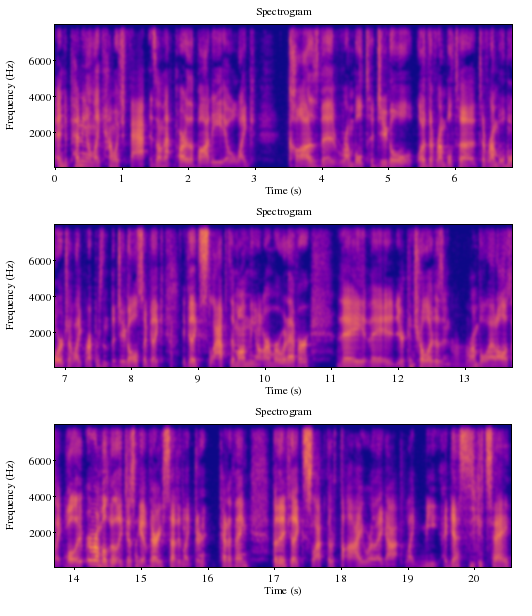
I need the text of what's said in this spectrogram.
and depending on like how much fat is on that part of the body it will like cause the rumble to jiggle or the rumble to to rumble more to like represent the jiggle. So if you like if you like slap them on the arm or whatever they they your controller doesn't rumble at all. It's like well it, it rumbles but like just like a very sudden like kind of thing. But then if you like slap their thigh where they got like meat i guess you could say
